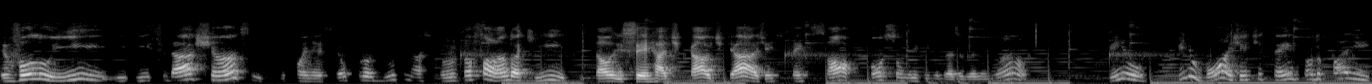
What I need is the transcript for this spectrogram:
evoluir e, e, se dar a chance conhecer o produto nacional. Eu não estou falando aqui tal de ser radical, de que ah, a gente tem só consumir vinho brasileiro. Não. Vinho, vinho bom a gente tem em todo o país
